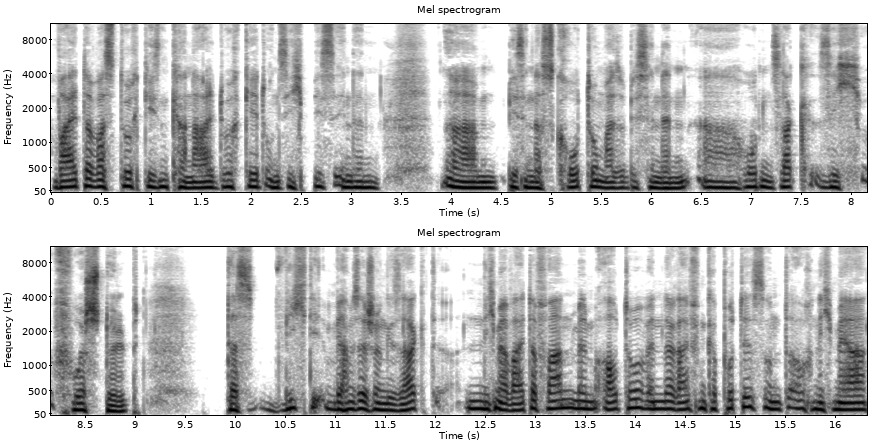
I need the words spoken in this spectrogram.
weiter, was durch diesen Kanal durchgeht und sich bis in den, ähm, bis in das Skrotum, also bis in den äh, Hodensack sich vorstülpt. Das wichtig, wir haben es ja schon gesagt, nicht mehr weiterfahren mit dem Auto, wenn der Reifen kaputt ist und auch nicht mehr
